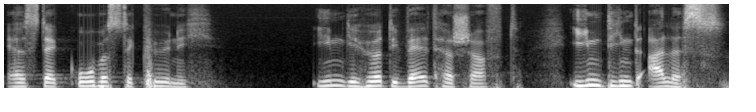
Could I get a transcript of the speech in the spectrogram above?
Er ist der oberste König. Ihm gehört die Weltherrschaft. Ihm dient alles.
